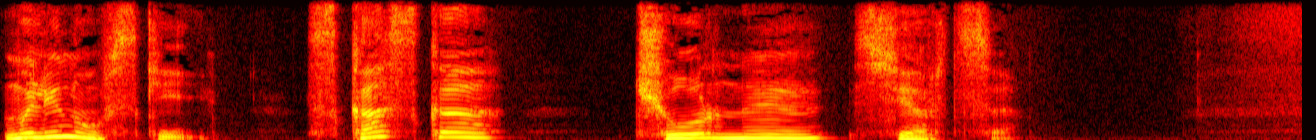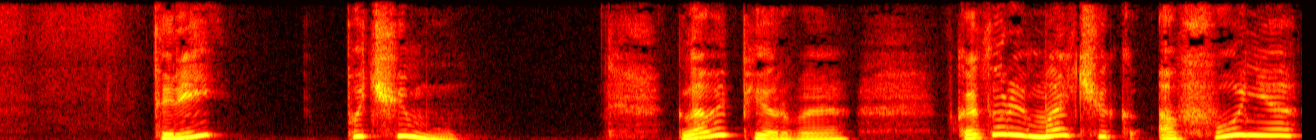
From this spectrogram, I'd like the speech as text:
Малиновский. Сказка «Черное сердце». Три «Почему?» Глава первая, в которой мальчик Афоня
